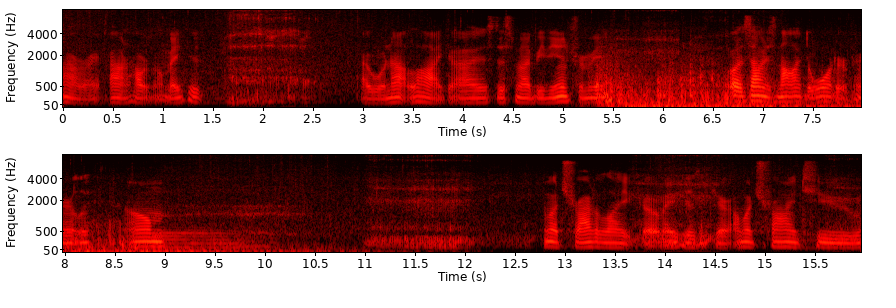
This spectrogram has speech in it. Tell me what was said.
Alright, I don't know how we're gonna make it. I will not lie, guys. This might be the end for me. Well, it sounds not like the water, apparently. Um... I'm gonna try to, like... Oh, maybe he doesn't care. I'm gonna try to...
